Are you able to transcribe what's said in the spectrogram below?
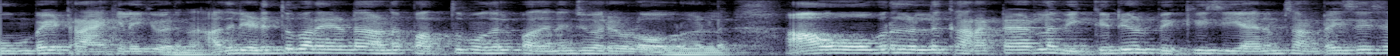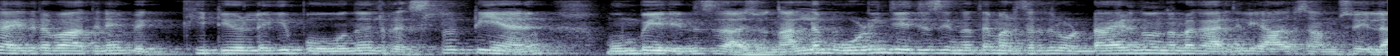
മുംബൈ ട്രാക്കിലേക്ക് വരുന്നത്. അതിൽ എടുത്തു പറയേണ്ടതാണ് പത്ത് മുതൽ പതിനഞ്ച് വരെയുള്ള ഓവറുകളിൽ ആ ഓവറുകളിൽ കറക്റ്റായിട്ടുള്ള വിക്കറ്റുകൾ പിക്ക് ചെയ്യാനും സൺറൈസേഴ്സ് ഹൈദരാബാദിനെ വിക്കറ്റുകളിലേക്ക് പോകുന്നതിൽ റെസ്ട്രിക്ട് ചെയ്യാനും മുംബൈ ഇന്ത്യൻസ് സാധിച്ചു. നല്ല ബോളിംഗ് ചേഞ്ചസ് ഇന്നത്തെ മത്സരത്തിൽ ഉണ്ടായിരുന്നു എന്നുള്ള കാര്യത്തിൽ യാതൊരു സംശയമില്ല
